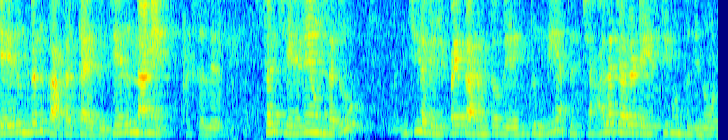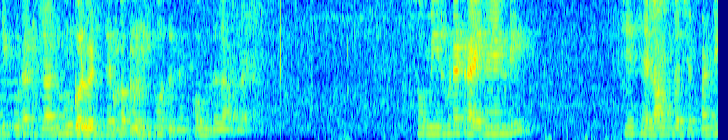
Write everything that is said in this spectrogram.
చేదు ఉండదు కాకరకాయ. అసలు చేదు ఉందానే అసలు. అస్సలు చేదే ఉండదు. మంచిగా వెల్లిపాయ కారంతో వేగుతుంది. అసలు చాలా చాలా టేస్టీగా ఉంటుంది. నోటికి కూడా జలుబు. దెబ్బ కుదిరిపోతుంది. ఎక్కువ ముద్ద కావాలంటే. సో మీరు కూడా ట్రై చేయండి. చేసి ఎలా ఉందో చెప్పండి.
